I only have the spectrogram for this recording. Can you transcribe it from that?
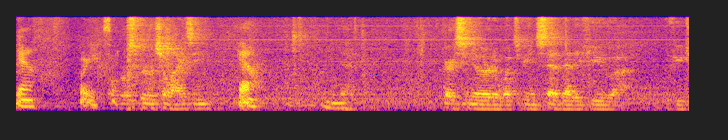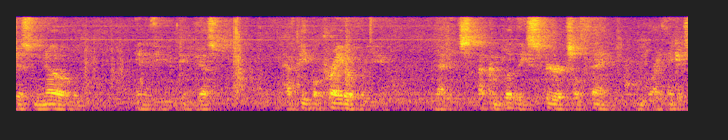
Yeah. What are you say? Over spiritualizing. Yeah. Yeah. Very similar to what's being said, that if you, uh, if you just know, and if you can just have people pray over you, that it's a completely spiritual thing, where I think it's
